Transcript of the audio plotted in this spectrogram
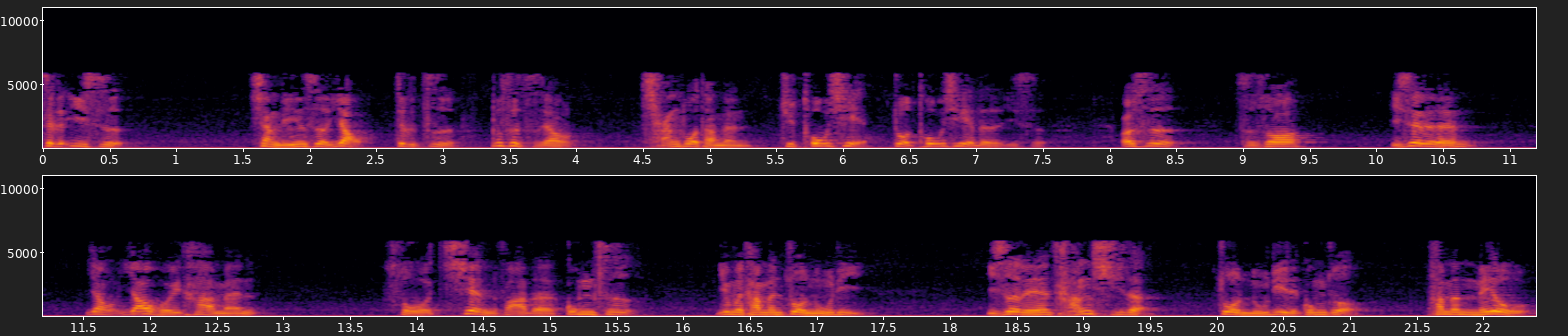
这个意思，像邻舍要这个字，不是只要强迫他们去偷窃、做偷窃的意思，而是只说以色列人。要要回他们所欠发的工资，因为他们做奴隶，以色列人长期的做奴隶的工作，他们没有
